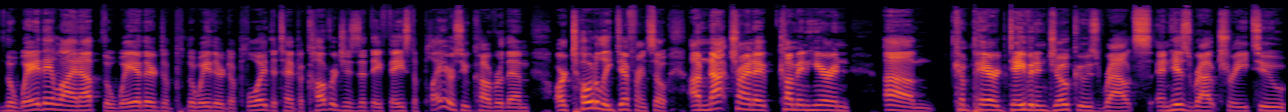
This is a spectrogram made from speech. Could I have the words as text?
The way they line up, the way they're de- the way they're deployed, the type of coverages that they face, the players who cover them are totally different. So I'm not trying to come in here and um, compare David Njoku's routes and his route tree to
